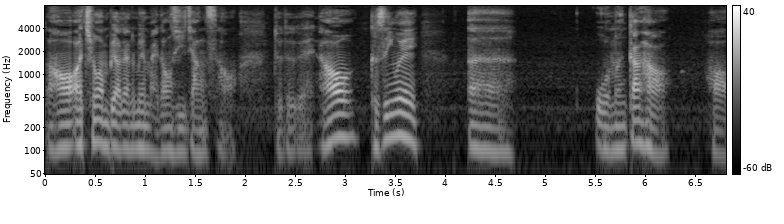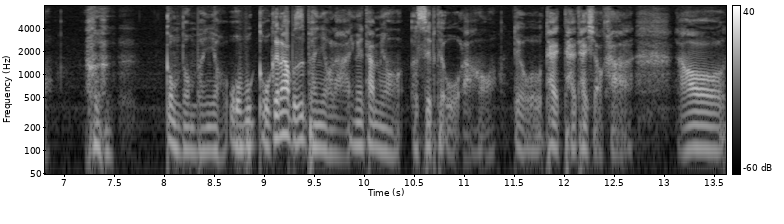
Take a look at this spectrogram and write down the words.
然后啊，千万不要在那边买东西，这样子哦。对对对。然后，可是因为呃，我们刚好好、哦、共同朋友，我不我跟他不是朋友啦，因为他没有 accept 我啦哈、哦。对我太太太小咖了。然后，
